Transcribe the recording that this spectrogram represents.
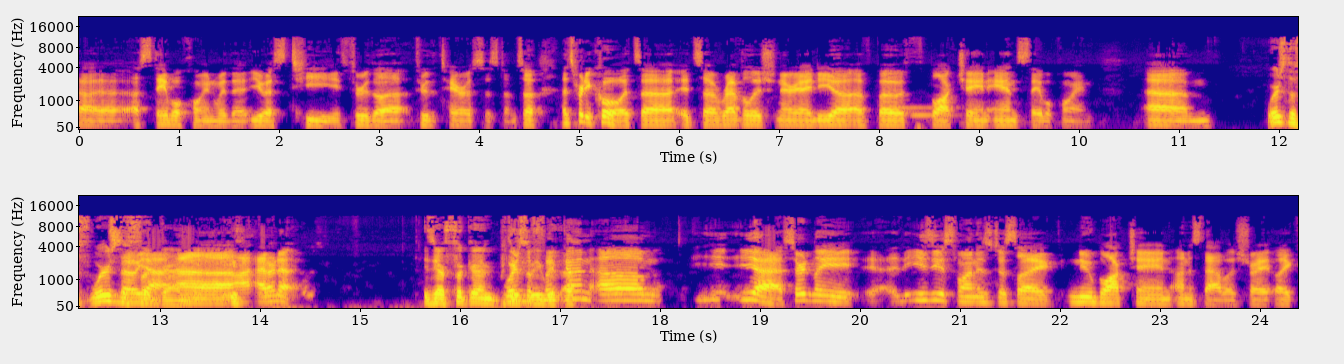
uh, a stable coin with it, UST, through the through the Terra system. So that's pretty cool. It's a it's a revolutionary idea of both blockchain and stablecoin. Um, Where's the where's the so foot yeah, gun? uh, I, I don't know. is, there a foot gun? Where's the foot with- gun? Um, y- yeah, certainly. uh, The easiest one is just like new blockchain, unestablished, right? Like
